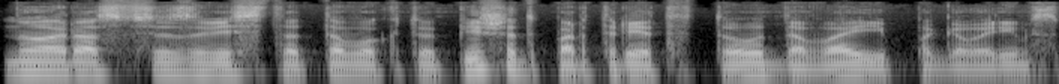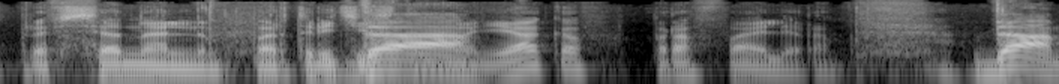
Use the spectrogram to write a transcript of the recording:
Ну а раз все зависит от того, кто пишет портрет, то давай поговорим с профессиональным портретистом да. маньяков, профайлером. Да,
